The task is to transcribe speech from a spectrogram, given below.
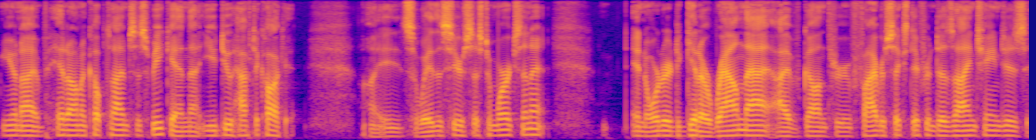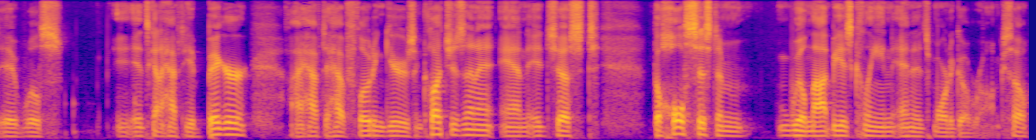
you and I have hit on a couple times this weekend, that you do have to cock it. Uh, it's the way the sear system works in it. In order to get around that, I've gone through five or six different design changes. It will, it's going to have to get bigger. I have to have floating gears and clutches in it, and it just the whole system will not be as clean, and it's more to go wrong. So,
